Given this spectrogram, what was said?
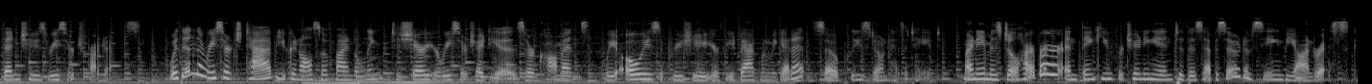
then choose Research Projects. Within the Research tab, you can also find a link to share your research ideas or comments. We always appreciate your feedback when we get it, so please don't hesitate. My name is Jill Harper, and thank you for tuning in to this episode of Seeing Beyond Risk.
